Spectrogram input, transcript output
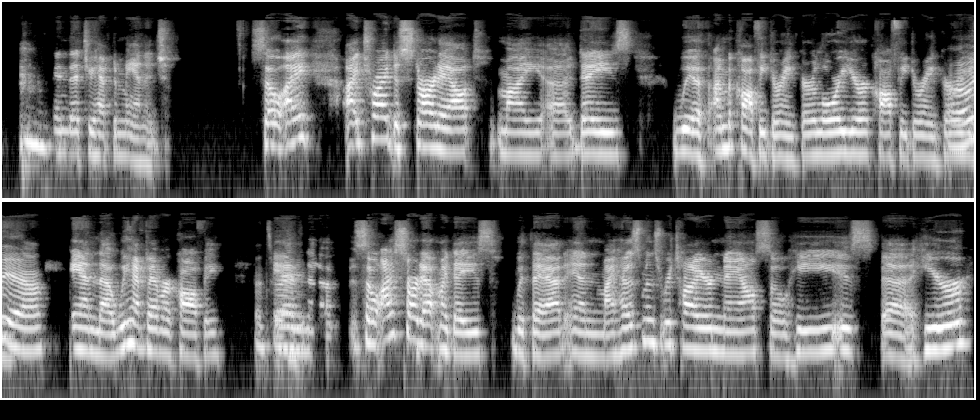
and that you have to manage. So I I tried to start out my uh days with I'm a coffee drinker. Lori, you're a coffee drinker. oh, and, yeah. And uh, we have to have our coffee. That's right. And uh, so I start out my days with that. And my husband's retired now, so he is uh, here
